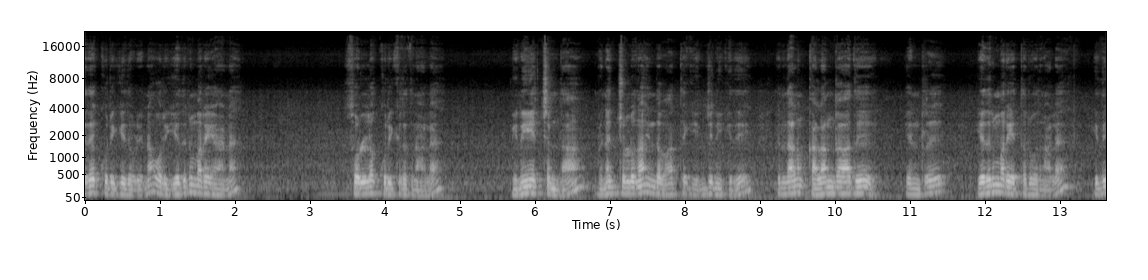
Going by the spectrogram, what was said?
எதை குறிக்குது அப்படின்னா ஒரு எதிர்மறையான சொல்ல குறிக்கிறதுனால வினையச்சம் தான் வினைச்சொல்லு தான் இந்த வார்த்தைக்கு எஞ்சி நிற்குது இருந்தாலும் கலங்காது என்று எதிர்மறையை தருவதனால இது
